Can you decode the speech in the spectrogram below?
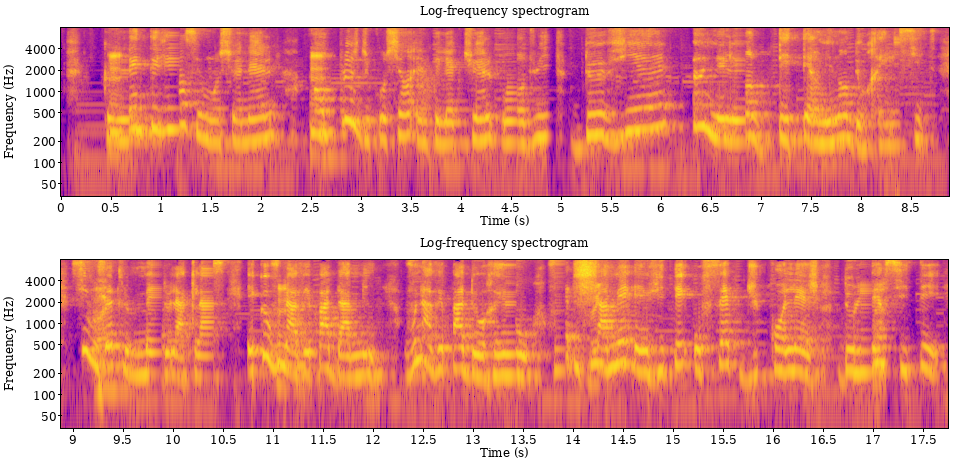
que mm. l'intelligence émotionnelle, en mm. plus du quotient intellectuel aujourd'hui, devient un élément déterminant de réussite. Si vous êtes le maître de la classe et que vous mm. n'avez pas d'amis, vous n'avez pas de réseau, vous n'êtes jamais invité aux fêtes du collège, de l'université,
